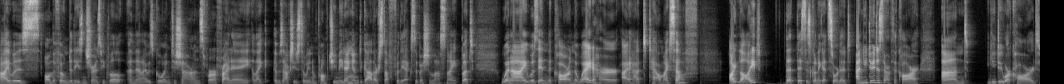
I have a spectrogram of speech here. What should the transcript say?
I was on the phone to these insurance people and then I was going to Sharon's for our Friday. Like it was actually just a wee impromptu meeting and to gather stuff for the exhibition last night. But when I was in the car on the way to her, I had to tell myself out loud that this is going to get sorted and you do deserve the car and you do work hard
